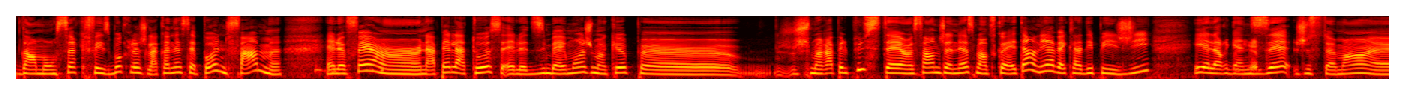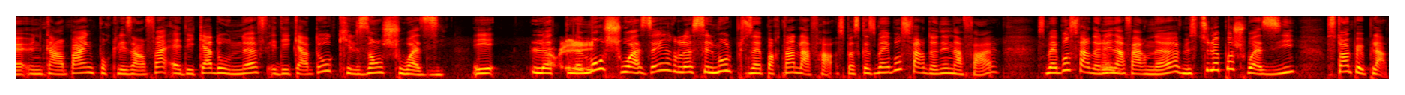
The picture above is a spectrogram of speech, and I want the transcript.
dans mon cercle Facebook, là, je la connaissais pas, une femme. Elle a fait un, appel à tous. Elle a dit, ben moi, je m'occupe, euh, je me rappelle plus si c'était un centre jeunesse, mais en tout cas, elle était en lien avec la DPJ et elle organisait justement euh, une campagne pour que les enfants aient des cadeaux neufs et des cadeaux qu'ils ont choisis. Et le, ah le, mot choisir, là, c'est le mot le plus important de la phrase. Parce que c'est bien beau se faire donner une affaire. C'est bien beau se faire donner une hum. affaire neuve, mais si tu l'as pas choisi, c'est un peu plate.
